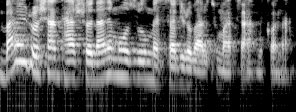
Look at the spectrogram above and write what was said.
برای روشنتر شدن موضوع مثالی رو براتون مطرح می‌کنم.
